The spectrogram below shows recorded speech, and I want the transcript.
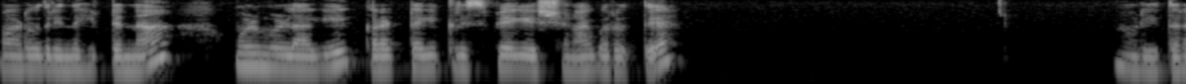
ಮಾಡೋದ್ರಿಂದ ಹಿಟ್ಟನ್ನು ಮುಳ್ಳು ಮುಳ್ಳಾಗಿ ಕರೆಕ್ಟಾಗಿ, ಕ್ರಿಸ್ಪಿಯಾಗಿ ಎಷ್ಟು ಚೆನ್ನಾಗಿ ಬರುತ್ತೆ. ನೋಡಿ ಈ ಥರ.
